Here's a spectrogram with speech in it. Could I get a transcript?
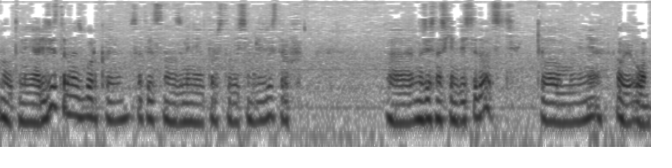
ну вот у меня резисторная сборка, соответственно, она заменяет просто 8 резисторов. Э, ну, здесь на схеме 220 килоом у меня, ой, ом,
